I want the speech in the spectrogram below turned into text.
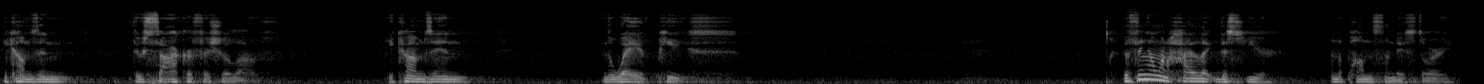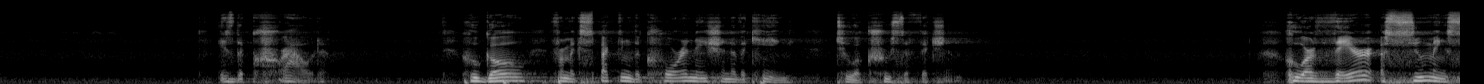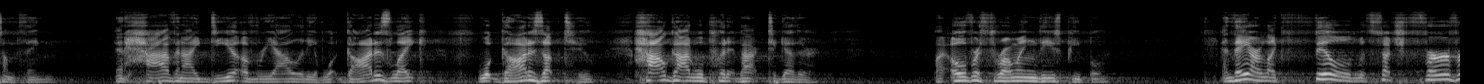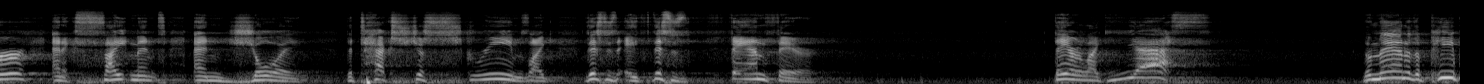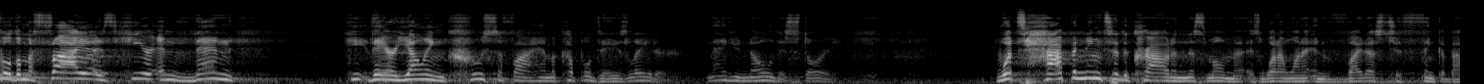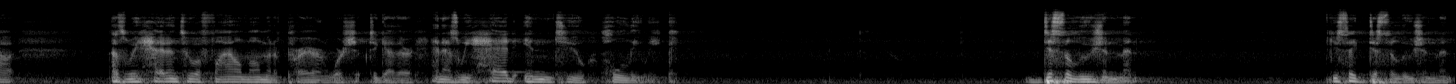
He comes in through sacrificial love. He comes in in the way of peace. The thing I want to highlight this year in the Palm Sunday story is the crowd who go from expecting the coronation of a king to a crucifixion. Who are there assuming something and have an idea of reality of what God is like what God is up to, how God will put it back together by overthrowing these people. And they are like filled with such fervor and excitement and joy. The text just screams like this is a this is fanfare. They are like, yes. The man of the people, the Messiah is here. And then he, they are yelling, Crucify him a couple days later. Many of you know this story. What's happening to the crowd in this moment is what I want to invite us to think about as we head into a final moment of prayer and worship together and as we head into Holy Week. Disillusionment. You say disillusionment.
